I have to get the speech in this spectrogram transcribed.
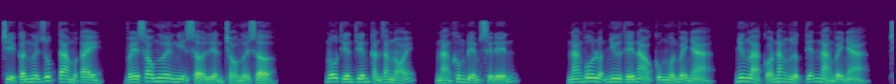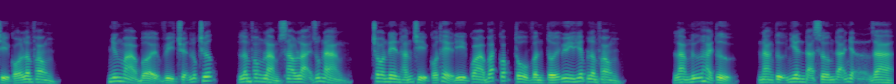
Chỉ cần ngươi giúp ta một tay, về sau ngươi nghị sở liền cho người sở. Nô tiến tiến cắn răng nói, nàng không đếm xỉa đến. Nàng vô luận như thế nào cũng muốn về nhà, nhưng là có năng lực tiễn nàng về nhà, chỉ có lâm phong. Nhưng mà bởi vì chuyện lúc trước, lâm phong làm sao lại giúp nàng, cho nên hắn chỉ có thể đi qua bắt cóc tô vân tới uy hiếp lâm phong làm nữ hài tử, nàng tự nhiên đã sớm đã nhận ra,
